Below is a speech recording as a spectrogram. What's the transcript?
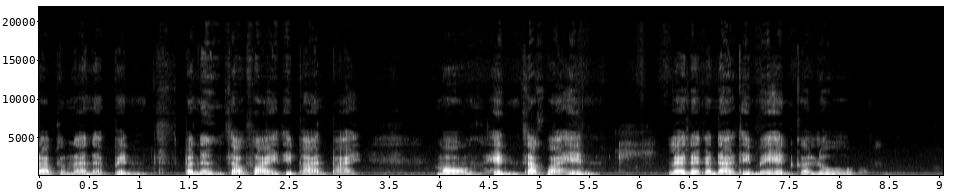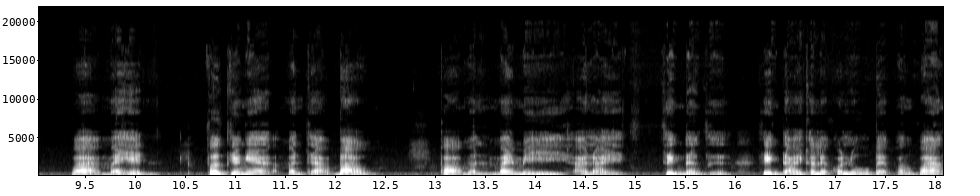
ศัพท์ตรงนั้นนะเป็นประหนึ่งเสาไฟที่ผ่านไป มองเห็นสักว่าเห็น และในขณะที่ไม่เห็นก็รู้ว่าไม่เห็น ฝึกอย่างเงี้ยมันจะเบาพอมันไม่มีอะไร สิ่งหนึ่งหรือสิ่งใดก็เรียกว่ารู้แบบกว้าง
